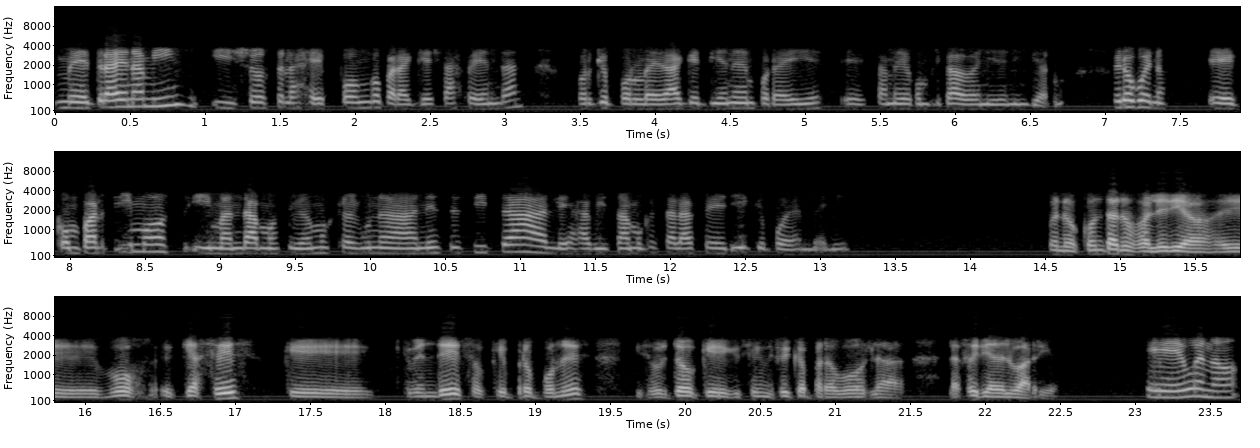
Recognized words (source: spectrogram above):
me traen a mí y yo se las expongo para que ellas vendan, porque por la edad que tienen por ahí está medio complicado venir en invierno. Pero bueno, compartimos y mandamos, si vemos que alguna necesita, les avisamos que está la feria y que pueden venir. Bueno, contanos Valeria, eh, vos eh, qué haces, qué, vendés o qué proponés y sobre todo qué significa para vos la, Feria del Barrio. Eh, bueno,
